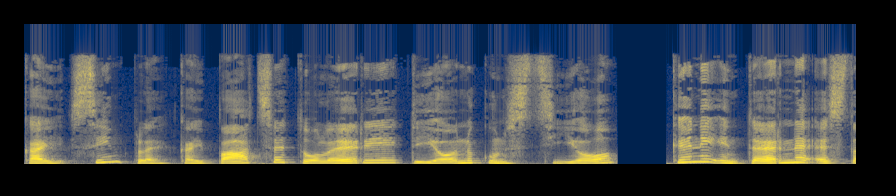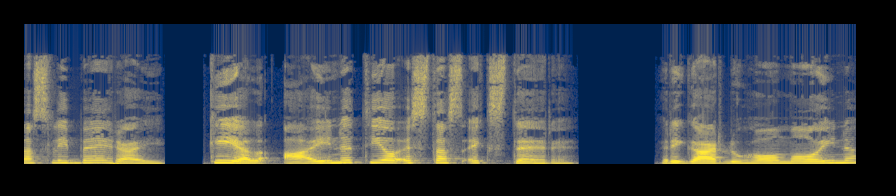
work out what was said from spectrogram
kai simple kai pace toleri tion kun scio, ke ni interne estas liberai, kiel ain tio estas extere. Rigardu homoin,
